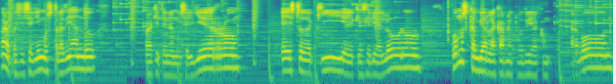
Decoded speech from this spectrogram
Bueno, pues si seguimos tradeando, por aquí tenemos el hierro. Esto de aquí, el que sería el oro. Podemos cambiar la carne podrida con por carbón,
